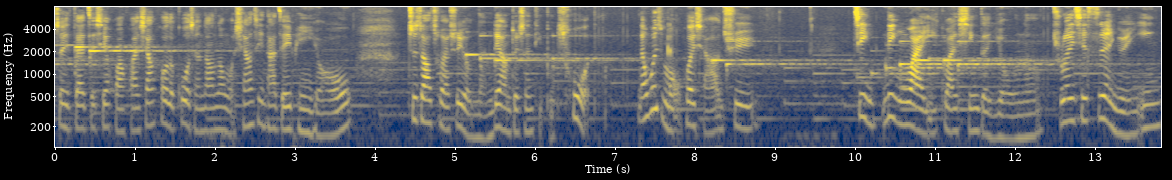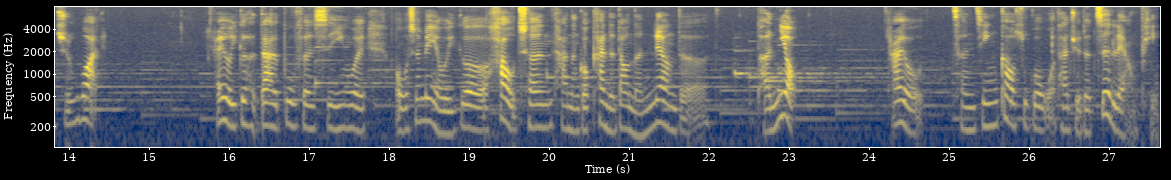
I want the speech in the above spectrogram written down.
所以在这些环环相扣的过程当中，我相信他这一瓶油制造出来是有能量，对身体不错的。那为什么我会想要去？进另外一罐新的油呢？除了一些私人原因之外，还有一个很大的部分是因为我身边有一个号称他能够看得到能量的朋友，他有曾经告诉过我，他觉得这两瓶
